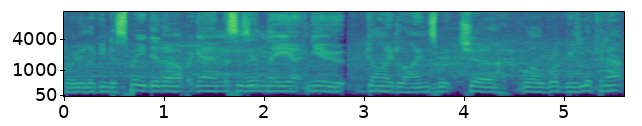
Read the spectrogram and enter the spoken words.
Referee looking to speed it up again. This is in the new guidelines, which uh, Rugby Rugby's looking at.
